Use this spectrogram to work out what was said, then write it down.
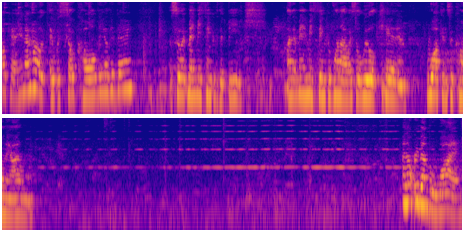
Okay, you know how it was so cold the other day? So it made me think of the beach. And it made me think of when I was a little kid and walking to Coney Island. I don't remember why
